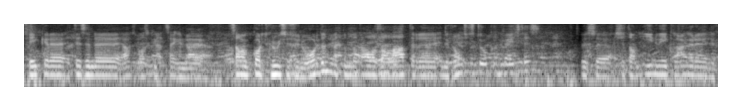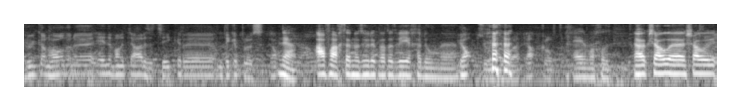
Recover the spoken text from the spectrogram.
zeker, eh, het is een, eh, ja, zoals ik net zeg, eh, het zal een kort groeiseizoen worden, met, omdat alles al later eh, in de grond gestoken geweest is. Dus eh, als je het dan één week langer eh, in de groei kan houden, eh einde van het jaar, is het zeker eh, een dikke plus. Ja, Ja, afwachten natuurlijk wat het weer gaat doen. eh. ja sowieso. ja, klopt. Helemaal goed. Nou, ik zou, eh, zou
